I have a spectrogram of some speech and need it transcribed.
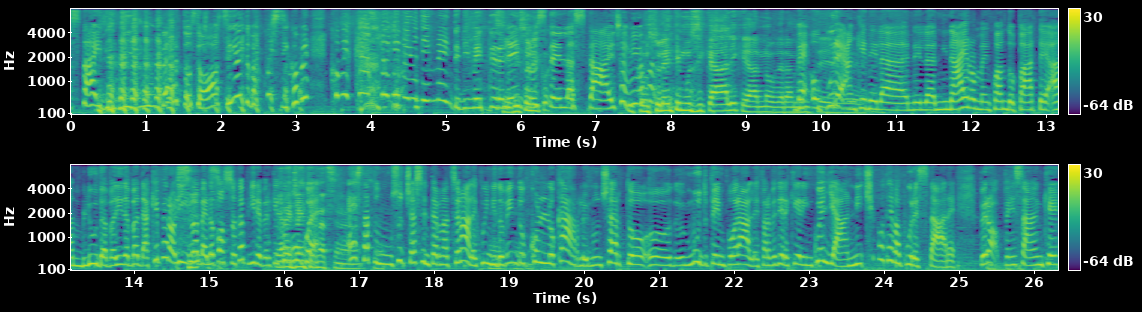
Stai di, di Umberto Tozzi, io ho detto ma questi come, come cacchio gli è venuto in mente di mettere Sì, dentro Stella Stai? Cioè, I fa- consulenti musicali che hanno veramente... Beh, oppure anche nella, nella- in Iron Man quando parte I'm Blue da Badida Badà, che però lì Sì, vabbè lo sì. posso capire perché Era comunque è stato un successo internazionale, quindi Eh, dovendo collocarlo in un certo eh, mood temporale, far vedere che era in quegli anni, ci poteva pure stare. Però pensa pensa anche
